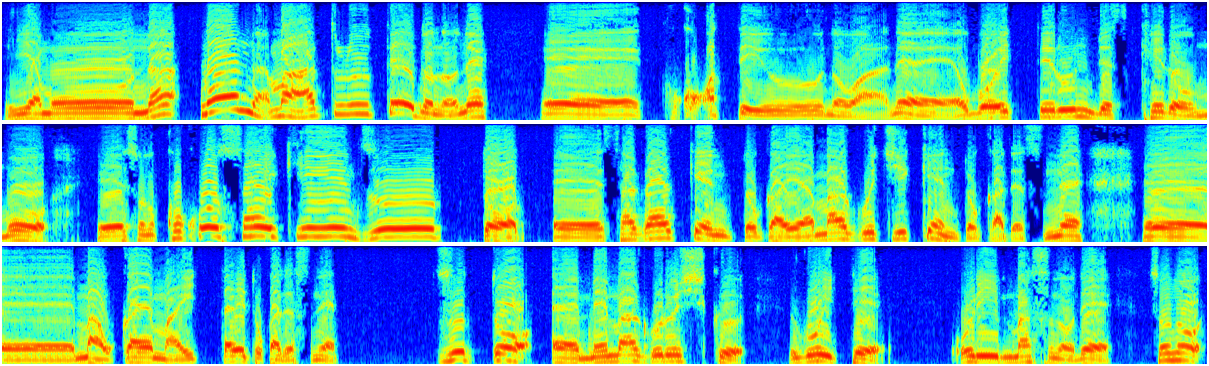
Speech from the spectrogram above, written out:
いやもう、な、なんだ、まあ、ある程度のね、えー、ここっていうのはね、覚えてるんですけども、えー、その、ここ最近ずっと、えー、佐賀県とか山口県とかですね、え、まあ、岡山行ったりとかですね、ずっと、え、目まぐるしく、動いておりますので、その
